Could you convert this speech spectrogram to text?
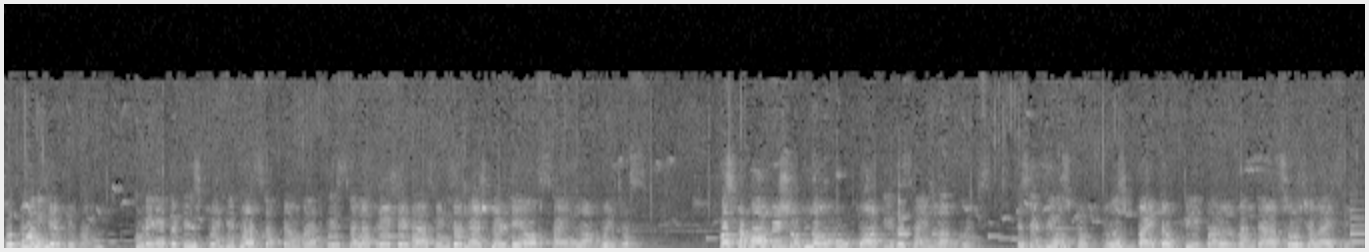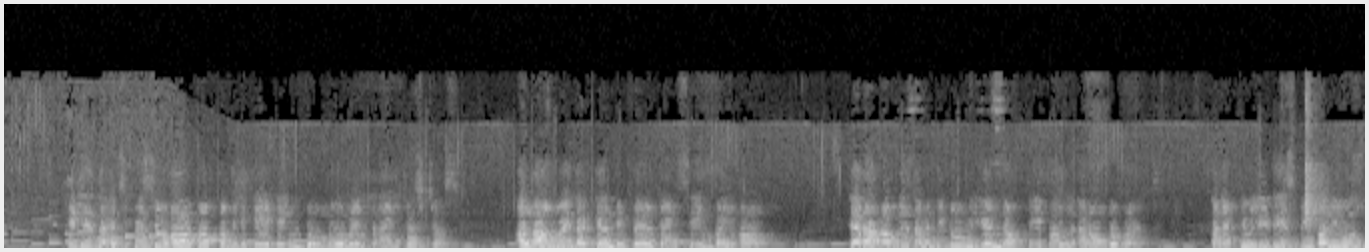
Good morning everyone. Today that is 23rd September is celebrated as International Day of Sign Languages. First of all we should know what is a sign language. This is used, to, used by deaf people when they are socializing. It is the expressive art of communicating through movement and gestures. A language that can be felt and seen by all. There are roughly 72 million deaf people around the world. Collectively, these people use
